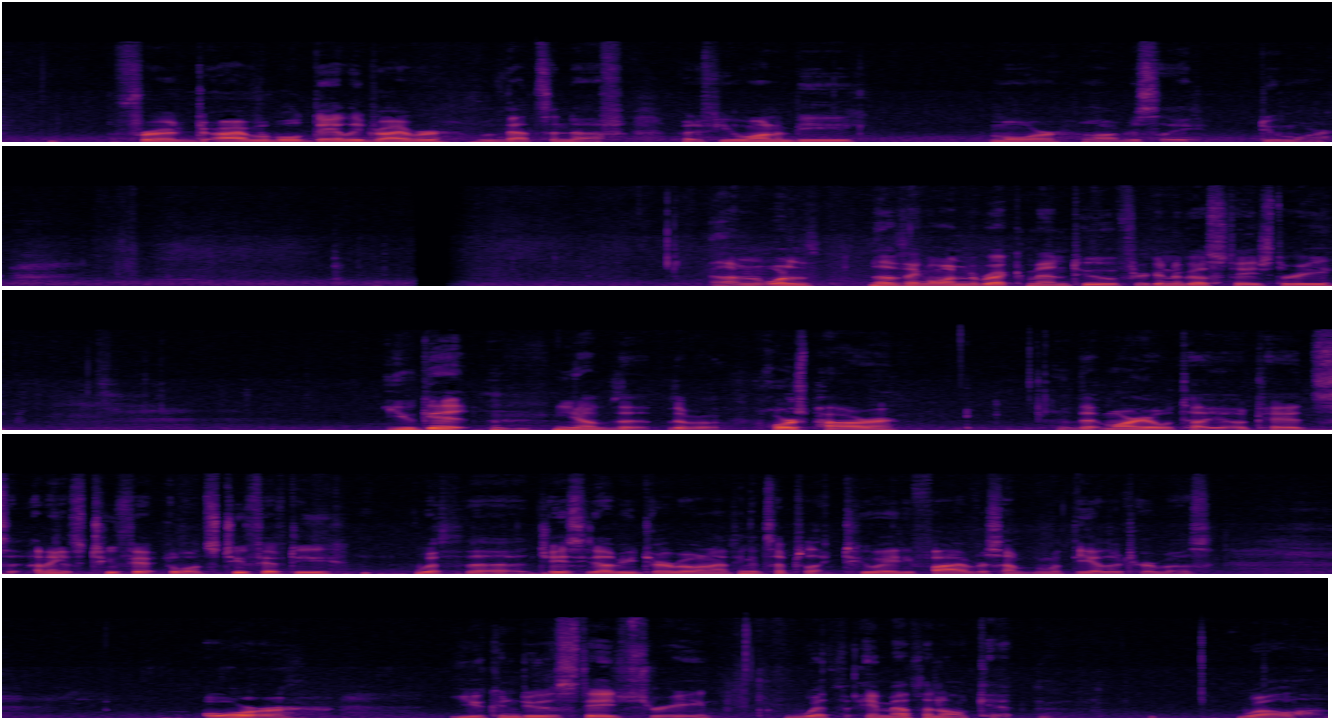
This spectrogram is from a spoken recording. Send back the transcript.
for a drivable daily driver. That's enough. But if you want to be more, obviously, do more. And one another thing I wanted to recommend too, if you're going to go stage three, you get you know the the horsepower that Mario will tell you. Okay, it's I think it's 250. Well, it's 250 with the JCW turbo, and I think it's up to like 285 or something with the other turbos. Or you can do the stage three with a methanol kit. Well,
